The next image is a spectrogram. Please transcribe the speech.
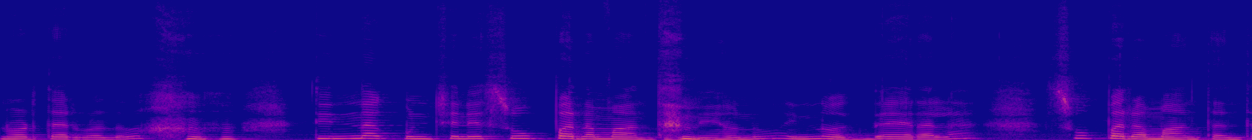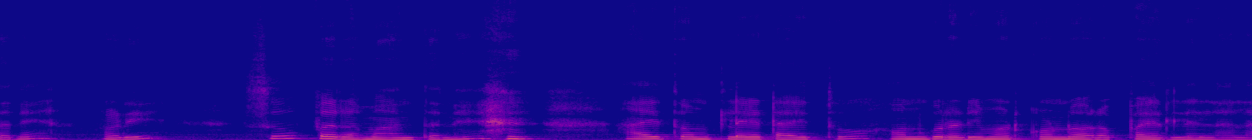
ನೋಡ್ತಾ ಇರ್ಬೋದು. ತಿನ್ನೋಕೆ ಮುಂಚೆನೇ ಸೂಪರಮ್ಮ ಅಂತಾನೆ ಅವನು. ಇನ್ನೂ ಒಗ್ದೇ ಇರಲ್ಲ. ಸೂಪರಮ್ಮ ಅಂತಂತಾನೆ ನೋಡಿ. ಸೂಪರಮ್ಮ ಅಂತಾನೆ. ಆಯಿತು ಅವ್ನು ಲೇಟ್ ಆಯಿತು. ಅವನಿಗೂ ರೆಡಿ ಮಾಡಿಕೊಂಡು ಅವರಪ್ಪ ಇರಲಿಲ್ಲಲ್ಲ.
